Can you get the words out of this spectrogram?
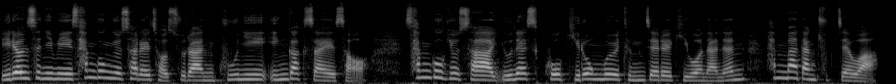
이련 스님이 삼국유사를 저술한 군이 인각사에서 삼국유사 유네스코 기록물 등재를 기원하는 한마당 축제와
